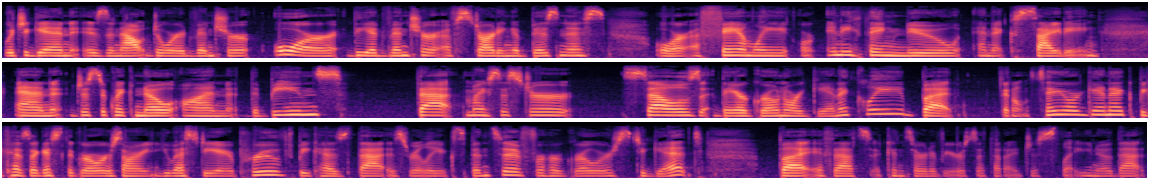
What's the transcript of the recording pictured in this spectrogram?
which again is an outdoor adventure or the adventure of starting a business or a family or anything new and exciting. And just a quick note on the beans that my sister sells they are grown organically but they don't say organic because I guess the growers aren't USDA approved because that is really expensive for her growers to get. But if that's a concern of yours, I thought I'd just let you know that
